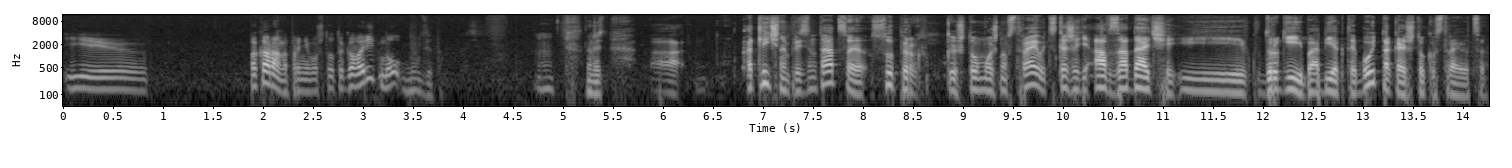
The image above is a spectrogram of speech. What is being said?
И пока рано про него что-то говорить, но будет. А, отличная презентация, супер, что можно встраивать. Скажите, а в задачи и в другие объекты будет такая штука встраиваться?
